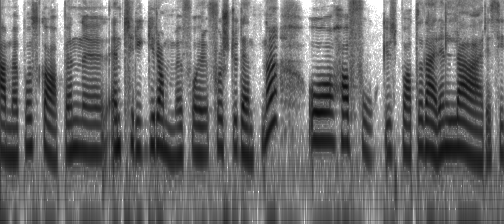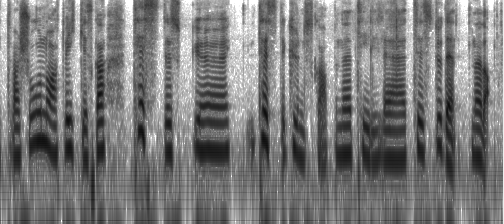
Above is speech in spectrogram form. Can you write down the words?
er med på å skape en, uh, en trygg ramme for, for, studentene, og ha fokus på at det er en læresituasjon, og at vi ikke skal teste, teste kunnskapene til, til studentene. da.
